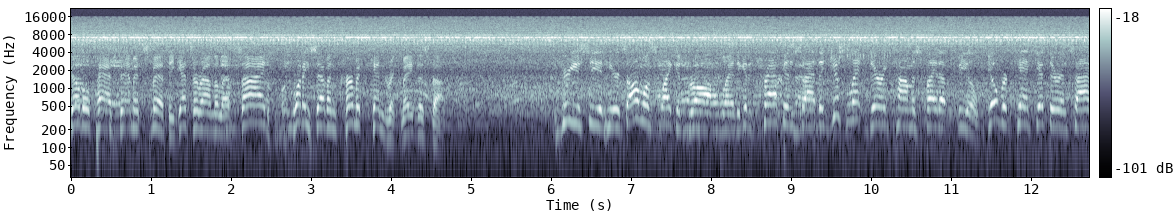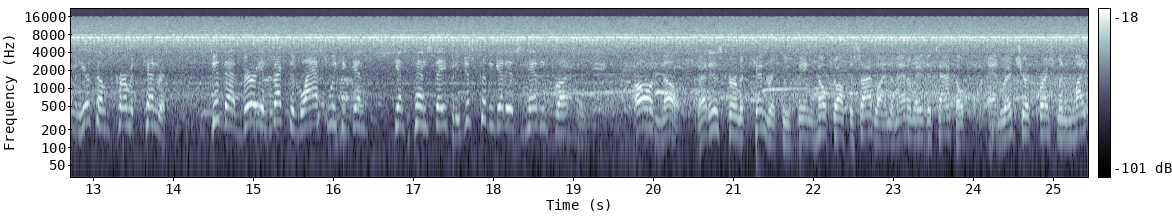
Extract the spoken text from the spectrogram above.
Shovel pass to Emmitt Smith. He gets around the left side. 27, Kermit Kendrick made the stop. Here you see it here. It's almost like a draw play. They get a trap inside. They just let Derrick Thomas fight upfield. Gilbert can't get there in time, and here comes Kermit Kendrick. Did that very effective last week against, against Penn State, but he just couldn't get his head in front. Oh, no. That is Kermit Kendrick, who's being helped off the sideline, the man who made the tackle. And redshirt freshman Mike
